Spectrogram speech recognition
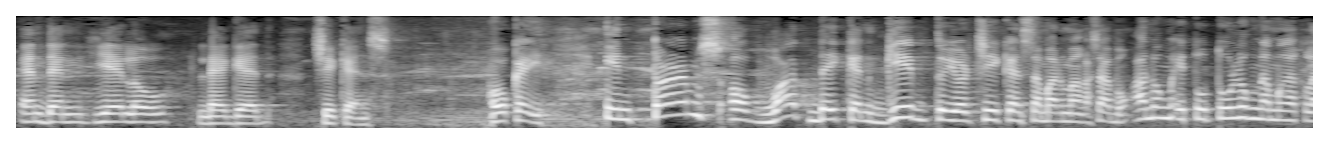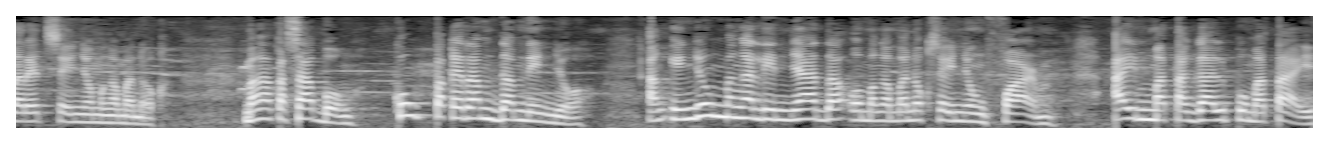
and then yellow-legged chickens. Okay, in terms of what they can give to your chickens naman mga kasabong, anong maitutulong ng mga clarets sa inyong mga manok? Mga kasabong, kung pakiramdam ninyo ang inyong mga linyada o mga manok sa inyong farm ay matagal pumatay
